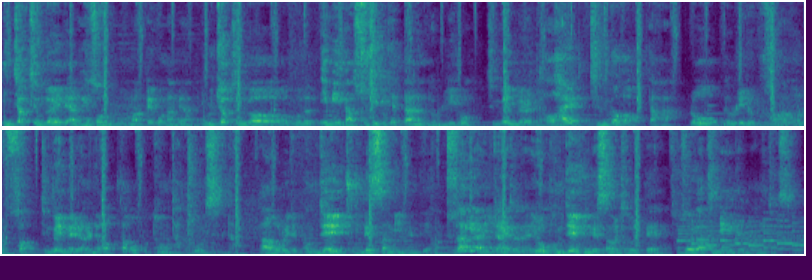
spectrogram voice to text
인적 증거에 대한 훼손 부분만 빼고 나면 물적 증거 부분은 이미 다 수집이 됐다는 논리로 증거인멸을 더할 증거 가 없다로 논리를 구성함으로써 증거인멸의 열려가 없다고 보통 다투고 있습니다. 다음으로 이제 범죄의 중대성이 있는데요. 수사기관 입장에서는 이 범죄의 중대성을 적을 때 소설 같은 얘기들을 많이 적습니다.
